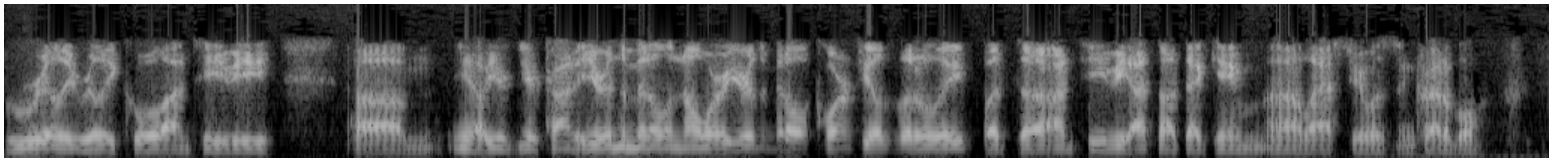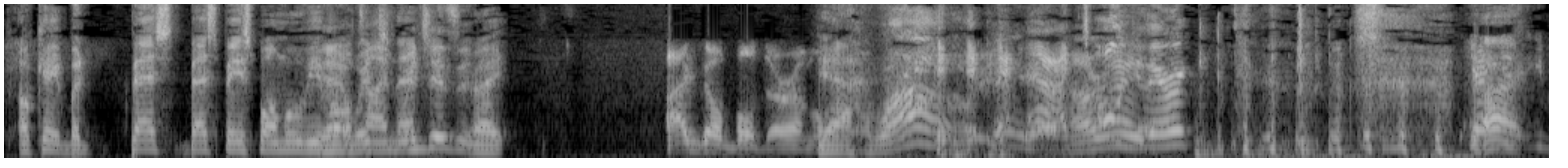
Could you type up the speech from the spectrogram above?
really really cool on TV. Um, you know, you're you're kind of you're in the middle of nowhere. You're in the middle of cornfields, literally. But uh, on TV, I thought that game uh, last year was incredible. Okay, but best best baseball movie of Yeah, all which- time. Then which is it? Right. I'd go Bull Durham. Yeah. Wow. Okay. Yeah, I All told right. you, Eric. Yeah, All right. it-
